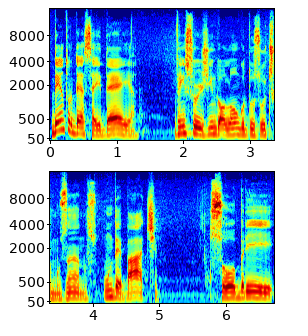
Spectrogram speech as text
Dentro dessa ideia, vem surgindo ao longo dos últimos anos um debate sobre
